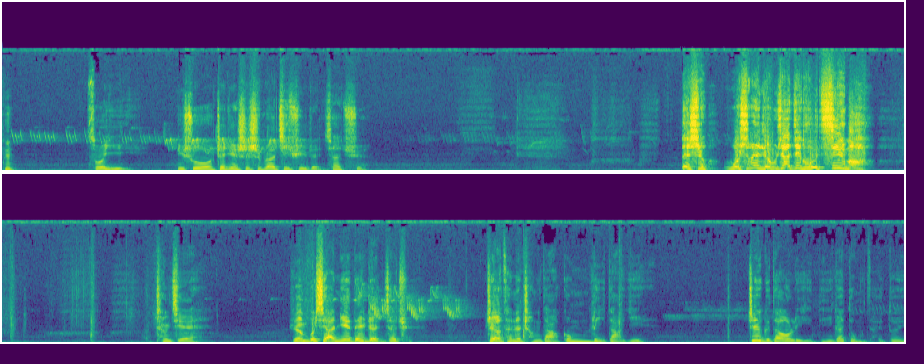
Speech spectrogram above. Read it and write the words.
哼，所以。你说这件事是不是要继续忍下去？但是我实在忍不下这口气嘛。程杰，忍不下你也得忍下去，这样才能成大功立大业。这个道理你应该懂才对。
